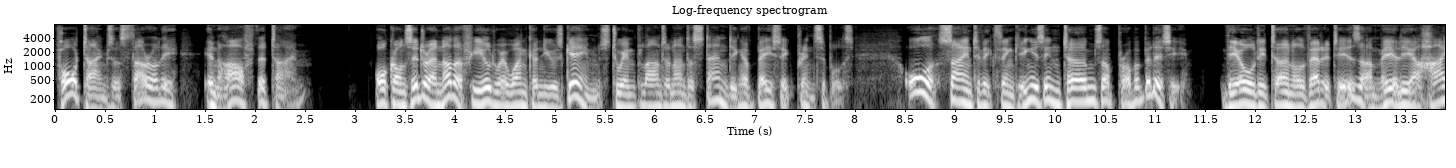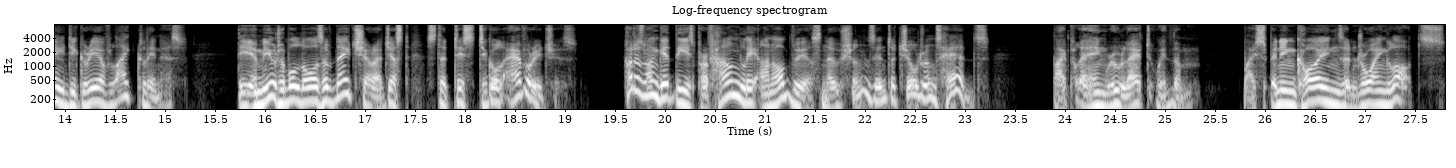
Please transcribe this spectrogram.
four times as thoroughly, in half the time. Or consider another field where one can use games to implant an understanding of basic principles. All scientific thinking is in terms of probability. The old eternal verities are merely a high degree of likeliness. The immutable laws of nature are just statistical averages. How does one get these profoundly unobvious notions into children's heads? By playing roulette with them, by spinning coins and drawing lots,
